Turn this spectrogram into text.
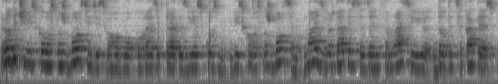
Родичі військовослужбовців зі свого боку, у разі втрати зв'язку з військовослужбовцем, мають звертатися за інформацією до ТЦК та СП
